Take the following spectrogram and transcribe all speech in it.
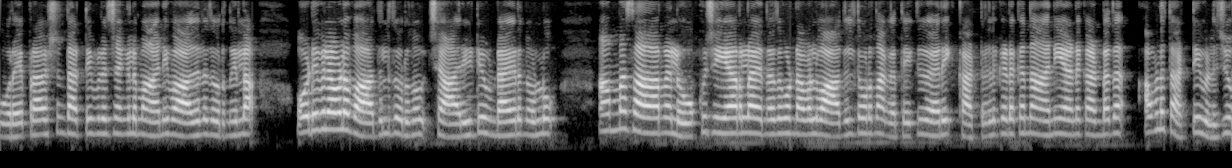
കുറേ പ്രാവശ്യം തട്ടി വിളിച്ചെങ്കിലും ആനി വാതിൽ തുറന്നില്ല. ഒടുവിൽ അവൾ വാതിൽ തുറന്നു. ചാരിയിട്ടേ ഉണ്ടായിരുന്നുള്ളൂ. അമ്മ സാധാരണ ലോക്ക് ചെയ്യാറില്ല എന്നതുകൊണ്ട് അവൾ വാതിൽ തുറന്ന് അകത്തേക്ക് കയറി കട്ടിലിൽ കിടക്കുന്ന ആനിയാണ് കണ്ടത്. അവൾ തട്ടി വിളിച്ചു.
